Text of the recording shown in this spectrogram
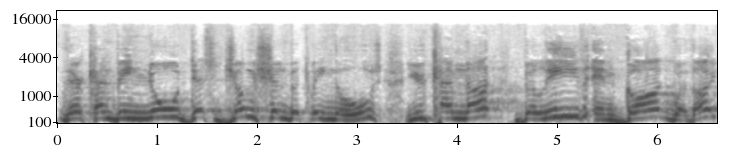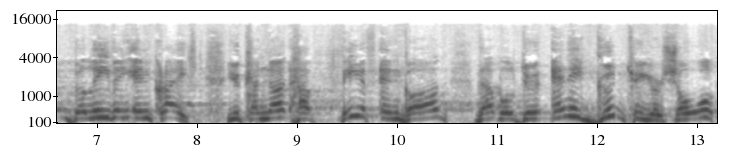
There can be no disjunction between those. You cannot believe in God without believing in Christ. You cannot have faith in God that will do any good to your soul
